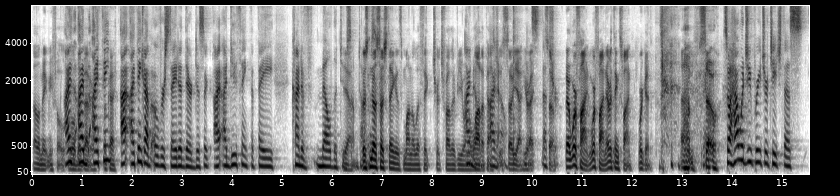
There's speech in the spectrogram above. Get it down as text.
That'll make me feel a I, little bit I, better. I think Okay. I, I think I've overstated their dis. I, I do think that they kind of meld the two Yeah. sometimes. There's no such thing as monolithic church father view on I a know, lot of passages. So yeah, you're Yes, right. that's so, true. we're fine. We're fine. Everything's fine. We're good. Um, so So how would you preach or teach this?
